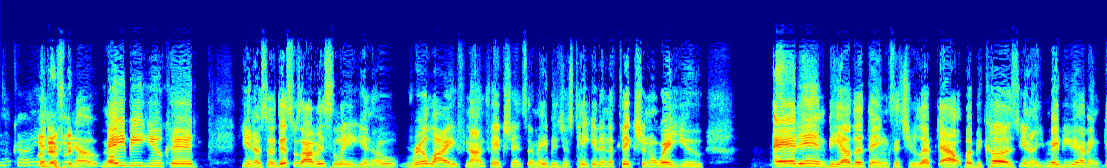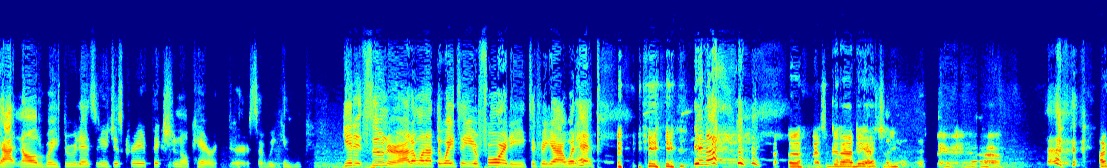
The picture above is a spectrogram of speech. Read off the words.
Okay. But And you definitely- know, maybe you could, you know, so this was obviously, you know, real life nonfiction. So maybe just take it in a fictional way you add in the other things that you left out. But because, you know, maybe you haven't gotten all the way through that, so you just create a fictional character so we can get it sooner. I don't want to have to wait till you're 40 to figure out what happened. you know. Uh, that's a good idea, actually. Yeah. I,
